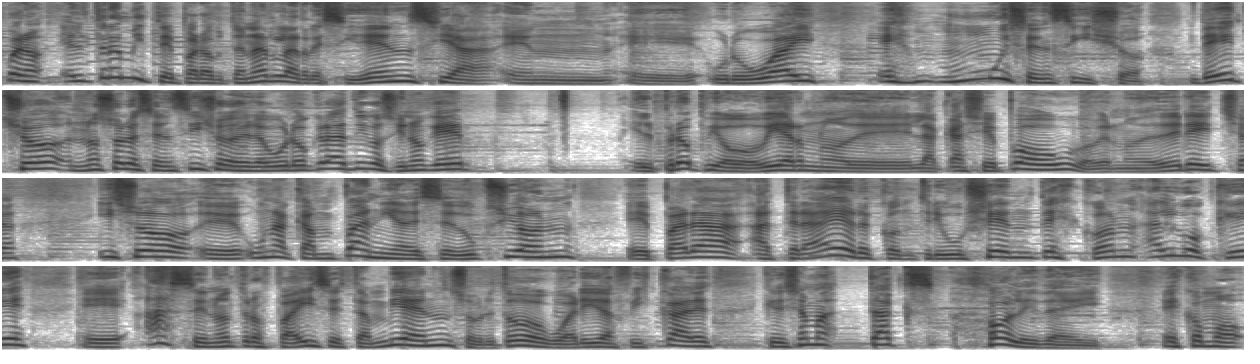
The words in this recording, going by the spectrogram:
Bueno, el trámite para obtener la residencia en Uruguay es muy sencillo. De hecho, no solo es sencillo desde lo burocrático, sino que el propio gobierno de la calle Pou, gobierno de derecha, hizo eh, una campaña de seducción eh, para atraer contribuyentes con algo que eh, hacen otros países también, sobre todo guaridas fiscales, que se llama Tax Holiday. Es como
